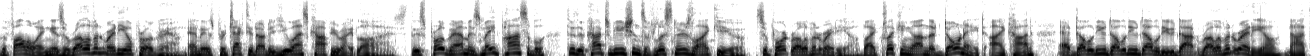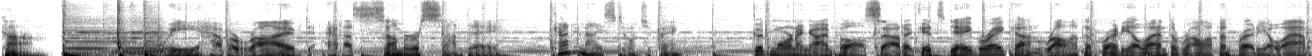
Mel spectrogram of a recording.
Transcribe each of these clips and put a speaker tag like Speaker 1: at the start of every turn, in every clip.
Speaker 1: The following is a relevant radio program and is protected under U.S. copyright laws. This program is made possible through the contributions of listeners like you. Support Relevant Radio by clicking on the donate icon at www.relevantradio.com.
Speaker 2: We have arrived at a summer Sunday. Kind of nice, don't you think? Good morning, I'm Paul Sadek. It's daybreak on Relevant Radio and the Relevant Radio app.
